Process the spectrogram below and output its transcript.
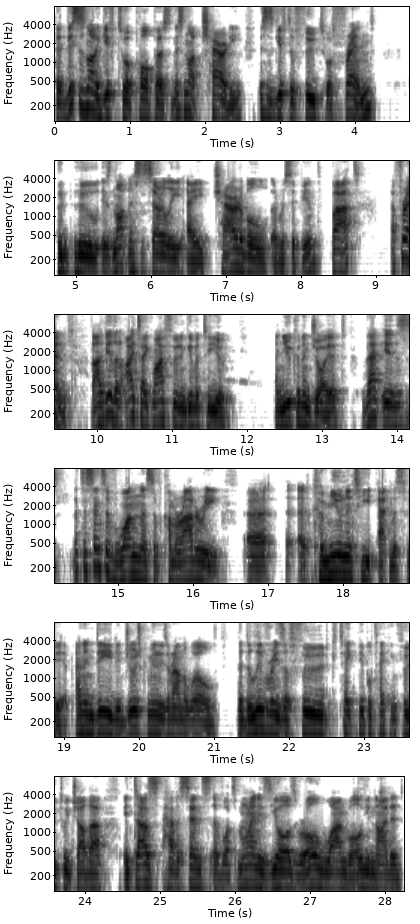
That this is not a gift to a poor person. This is not charity. This is gift of food to a friend who, who is not necessarily a charitable recipient, but a friend. The idea that I take my food and give it to you, and you can enjoy it, that is, that's a sense of oneness, of camaraderie, uh, a community atmosphere. And indeed, in Jewish communities around the world, the deliveries of food, take people taking food to each other, it does have a sense of what's mine is yours. We're all one. We're all united.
